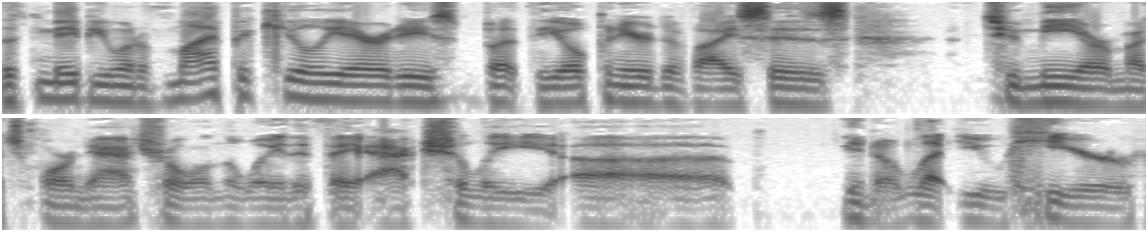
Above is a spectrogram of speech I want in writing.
that may be one of my peculiarities, but the open ear devices to me are much more natural in the way that they actually uh, you know let you hear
